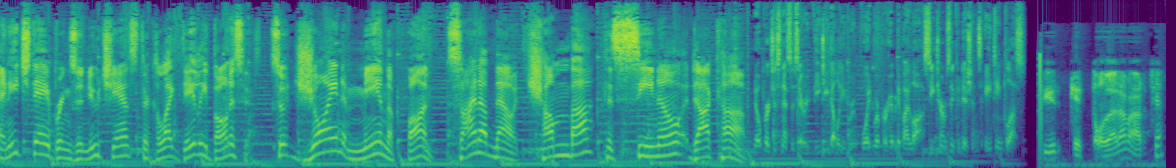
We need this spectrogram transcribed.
and each day brings a new chance to collect daily bonuses. So join me in the fun. Sign up now at ChumbaCasino.com. No purchase necessary. BGW. Void were prohibited by law. See terms and conditions. 18 plus. Decir que toda la marcha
